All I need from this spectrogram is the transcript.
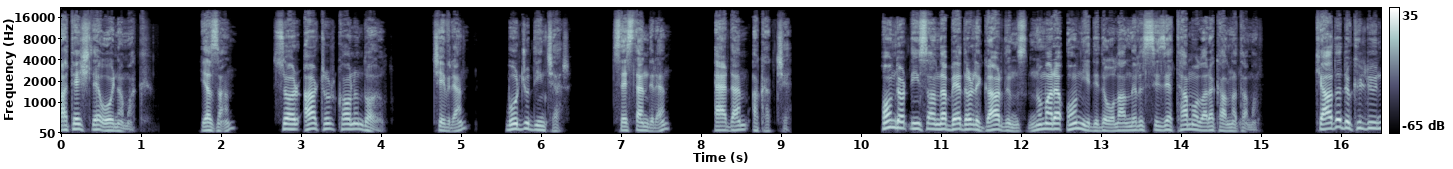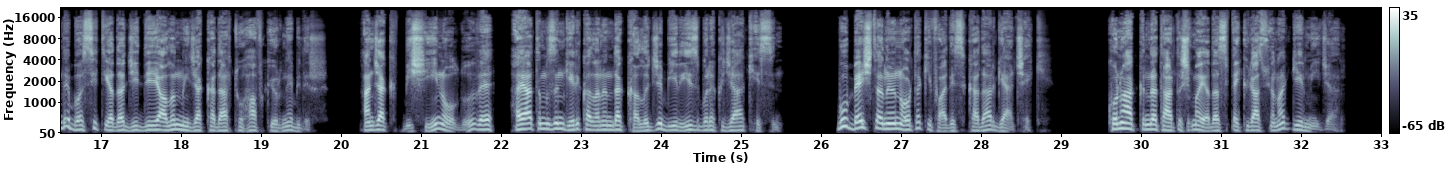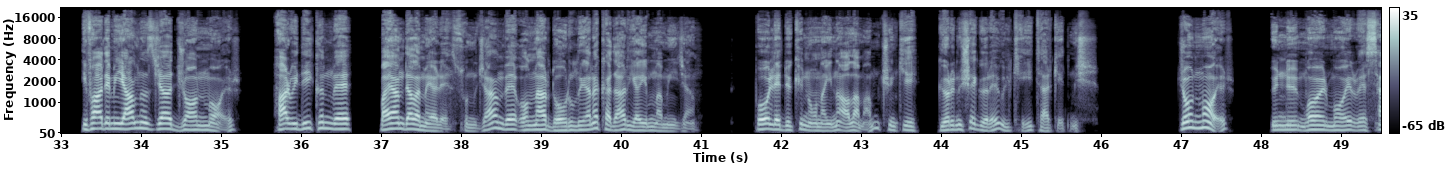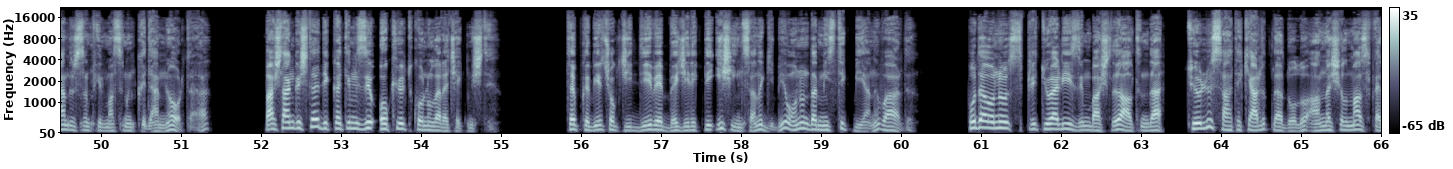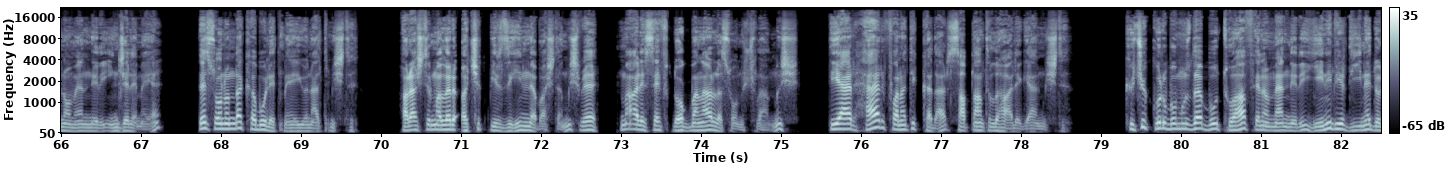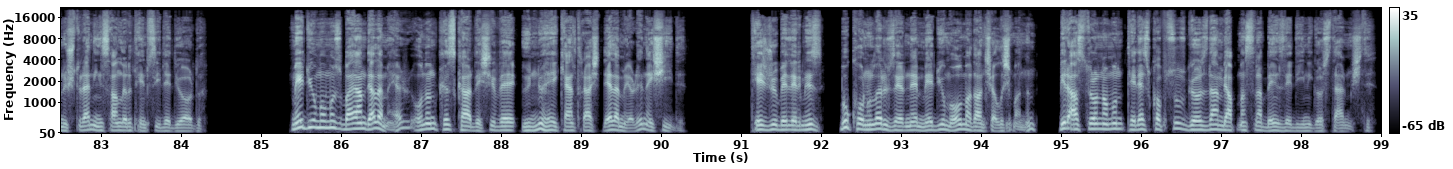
Ateşle Oynamak Yazan Sir Arthur Conan Doyle Çeviren Burcu Dinçer Seslendiren Erdem Akakçı 14 Nisan'da Beverly Gardens numara 17'de olanları size tam olarak anlatamam. Kağıda döküldüğünde basit ya da ciddiye alınmayacak kadar tuhaf görünebilir. Ancak bir şeyin olduğu ve hayatımızın geri kalanında kalıcı bir iz bırakacağı kesin. Bu beş tanığın ortak ifadesi kadar gerçek. Konu hakkında tartışma ya da spekülasyona girmeyeceğim. İfademi yalnızca John Moore, Harvey Deacon ve Bayan Delamere'e sunacağım ve onlar doğrulayana kadar yayımlamayacağım. Paul Leduc'un onayını alamam çünkü görünüşe göre ülkeyi terk etmiş. John Moore, ünlü Moore, Moore ve Sanderson firmasının kıdemli ortağı, başlangıçta dikkatimizi okült konulara çekmişti. Tıpkı birçok ciddi ve becerikli iş insanı gibi onun da mistik bir yanı vardı. Bu da onu spiritüalizm başlığı altında türlü sahtekarlıkla dolu anlaşılmaz fenomenleri incelemeye ve sonunda kabul etmeye yöneltmişti. Araştırmaları açık bir zihinle başlamış ve maalesef dogmalarla sonuçlanmış, diğer her fanatik kadar saplantılı hale gelmişti. Küçük grubumuzda bu tuhaf fenomenleri yeni bir dine dönüştüren insanları temsil ediyordu. Medyumumuz Bayan Delamere, onun kız kardeşi ve ünlü heykeltıraş Delamere'in eşiydi. Tecrübelerimiz bu konular üzerine medyum olmadan çalışmanın bir astronomun teleskopsuz gözlem yapmasına benzediğini göstermişti.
